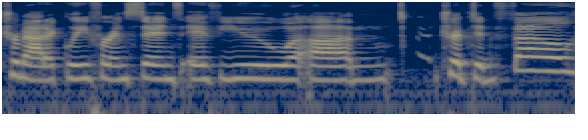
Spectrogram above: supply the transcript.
traumatically. For instance, if you um, tripped and fell,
